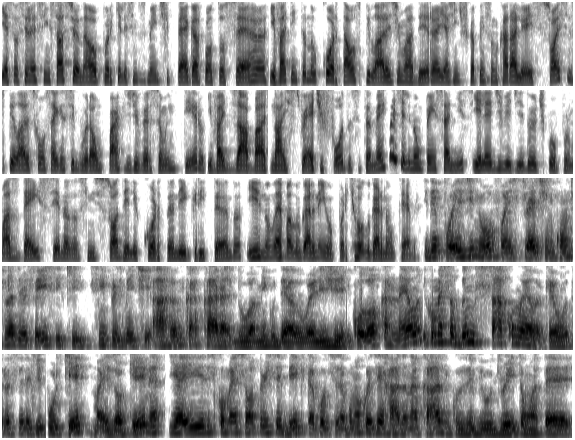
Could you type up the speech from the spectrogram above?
E essa cena é sensacional porque ele simplesmente pega a motosserra e vai tentando cortar os pilares de madeira e a gente fica pensando, caralho, só esses pilares conseguem segurar um parque de diversão inteiro e vai desabar na stretch, foda-se também. Mas ele não pensa nisso e ele é dividido, tipo, por umas 10 cenas assim, só dele cortando e gritando e não leva a lugar nenhum, porque o lugar não quebra. E depois, de novo, a Stretch encontra o Leatherface que simplesmente arranca a cara do amigo dela, o LG, e coloca nela e começa a dançar com ela, que é outra cena que, por quê? Mas ok, né? E aí eles começam a perceber que tá acontecendo alguma coisa errada na casa, inclusive o Drayton até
